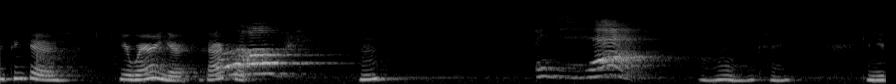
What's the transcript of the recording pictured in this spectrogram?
I think you're you're wearing it backwards. Hmm? Oh, okay. Can you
